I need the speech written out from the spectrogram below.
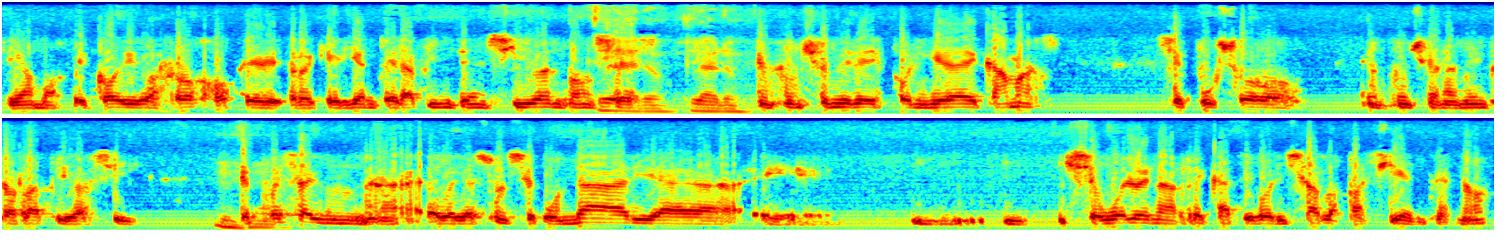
digamos de códigos rojos que requerían terapia intensiva entonces en función de la disponibilidad de camas se puso en funcionamiento rápido así. Después hay una evaluación secundaria eh, y, se vuelven a recategorizar los pacientes no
